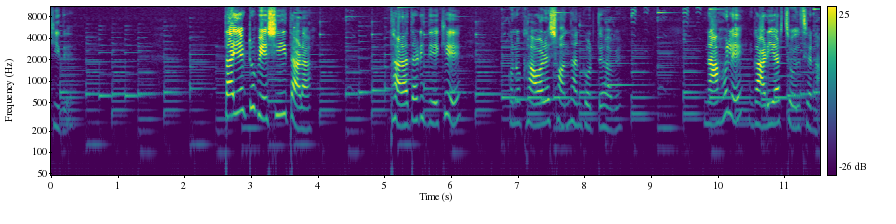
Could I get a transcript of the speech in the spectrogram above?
খিদে। তাই একটু বেশিই তাড়া। তাড়াতাড়ি দেখে কোনো খাবারের সন্ধান করতে হবে। না হলে গাড়ি আর চলছে না।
